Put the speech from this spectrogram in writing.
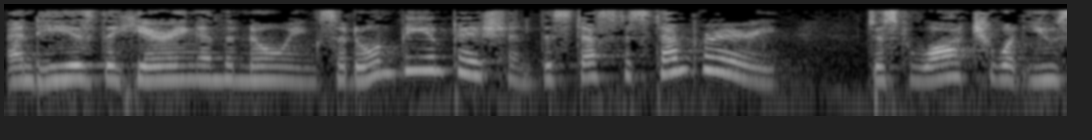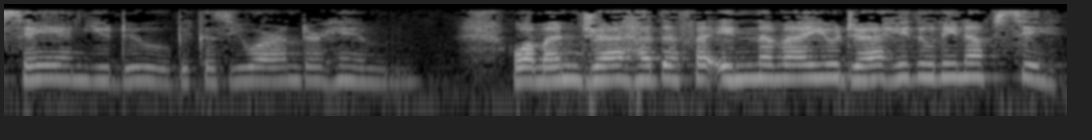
And He is the hearing and the knowing. So don't be impatient. This test is temporary. Just watch what you say and you do because you are under Him. وَمَنْ جَاهَدَ فَإِنَّمَا يُجَاهِدُ لِنَفْسِهِ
